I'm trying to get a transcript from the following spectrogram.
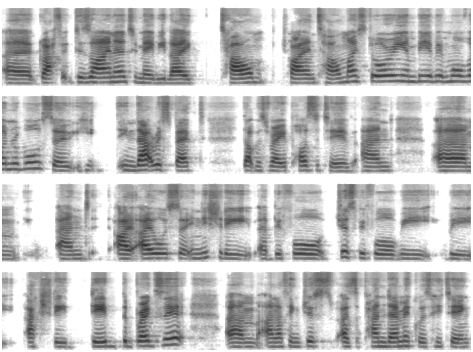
uh, graphic designer to maybe like tell try and tell my story and be a bit more vulnerable. So he, in that respect, that was very positive. And um, and I, I also initially uh, before just before we we actually did the Brexit, um, and I think just as the pandemic was hitting,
